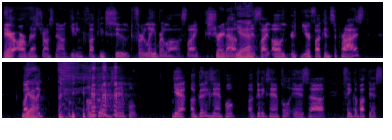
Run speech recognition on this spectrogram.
There are restaurants now getting fucking sued for labor laws, like straight up. Yeah. And it's like, oh, you're you're fucking surprised? Like, Yeah. like a good example. Yeah, a good example. A good example is uh think about this.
